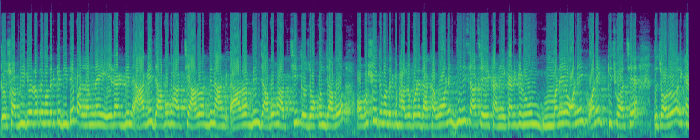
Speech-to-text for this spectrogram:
তো সব ভিডিওটা তোমাদেরকে দিতে পারলাম না, এর একদিন আগে যাব ভাবছি আরও একদিন আরও একদিন যাব ভাবছি। তো যখন যাব, অবশ্যই তোমাদেরকে ভালো করে দেখাবো। অনেক জিনিস আছে এখানে এখানে রুম মানে অনেক অনেক কিছু আছে। তো চলো এখানে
